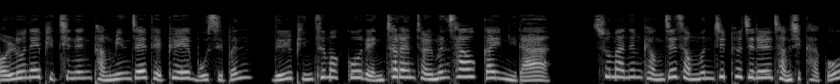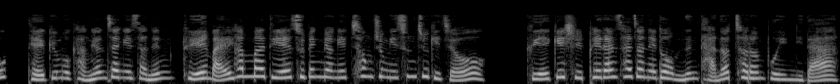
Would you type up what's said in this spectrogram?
언론에 비치는 박민재 대표의 모습은 늘 빈틈없고 냉철한 젊은 사업가입니다. 수많은 경제 전문지 표지를 장식하고 대규모 강연장에서는 그의 말 한마디에 수백 명의 청중이 숨죽이죠. 그에게 실패란 사전에도 없는 단어처럼 보입니다.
